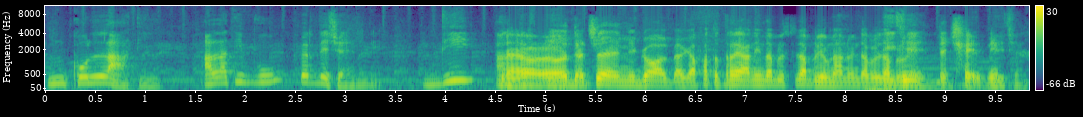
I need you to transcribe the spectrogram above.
incollati alla TV per decenni. Di Eh, Undertaker- decenni Goldberg ha fatto tre anni in WCW e un anno in WWE decenni, Decenni.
